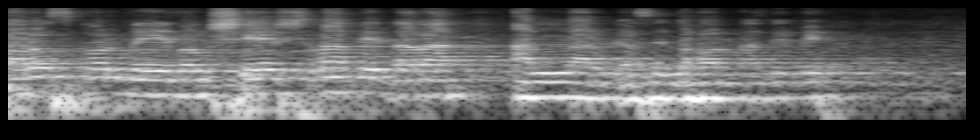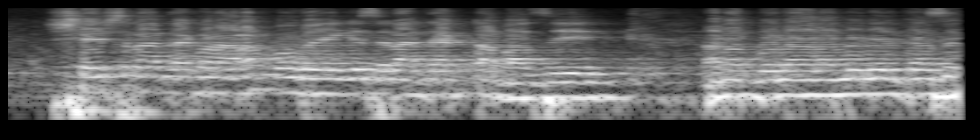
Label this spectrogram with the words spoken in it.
খরচ করবে এবং শেষ রাতে তারা আল্লাহর কাছে ধর্ণা দেবে। শেষ রাত এখন আরম্ভ হয়ে গেছে, রাত একটা বাজে। রব্বুল আলামিনের কাছে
